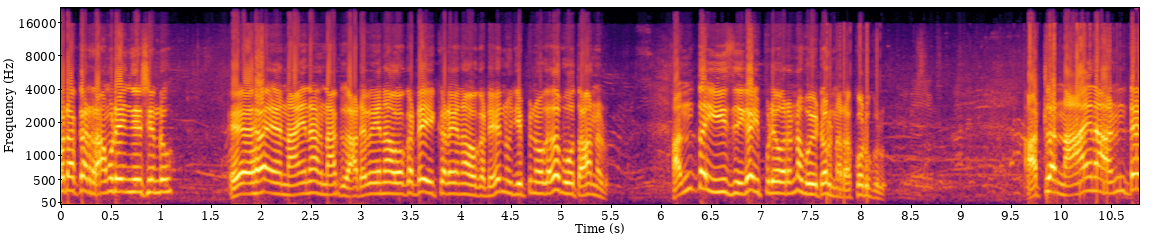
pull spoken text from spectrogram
బట్ అక్కడ రాముడు ఏం చేసిండు? ఏ నాయన నాకు అడవైనా ఒకటే ఇక్కడైనా ఒకటే నువ్వు చెప్పినావు కదా పోతా అన్నాడు. అంత ఈజీగా ఇప్పుడు ఎవరన్నా పోయేటోళ్ళు ఉన్నారు ఆ కొడుకులు? అట్లా నాయన అంటే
